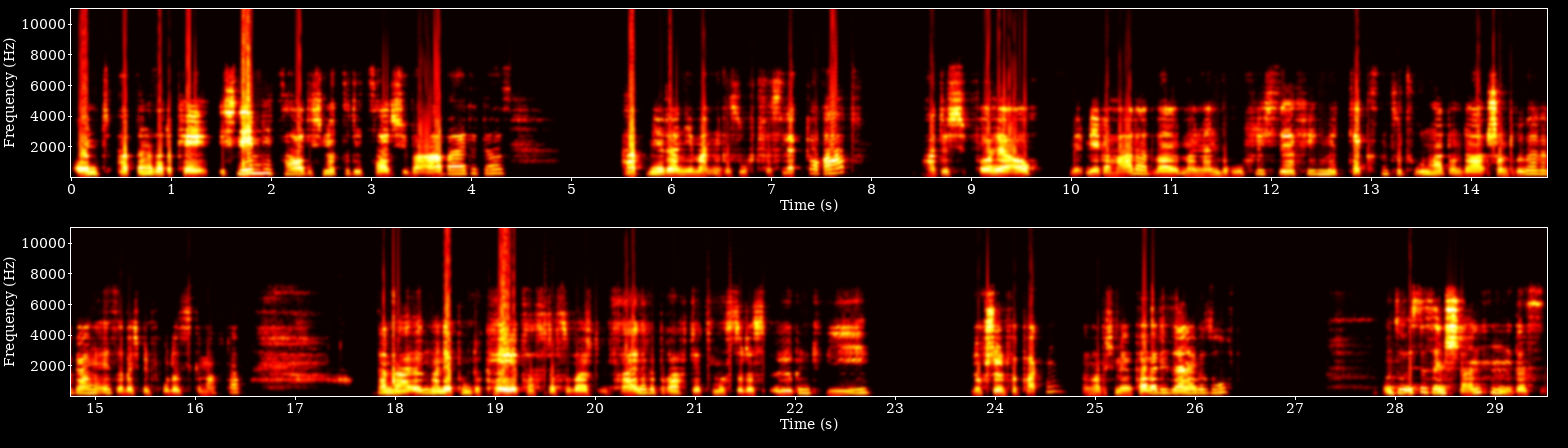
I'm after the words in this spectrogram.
Und habe dann gesagt, okay, ich nehme die Zeit, ich nutze die Zeit, ich überarbeite das. Habe mir dann jemanden gesucht fürs Lektorat. Hatte ich vorher auch mit mir gehadert, weil mein Mann beruflich sehr viel mit Texten zu tun hat und da schon drüber gegangen ist, aber ich bin froh, dass ich es gemacht habe. Dann war irgendwann der Punkt, okay, jetzt hast du das soweit ins Reine gebracht, jetzt musst du das irgendwie noch schön verpacken. Dann habe ich mir einen Coverdesigner gesucht. Und so ist es entstanden, dass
